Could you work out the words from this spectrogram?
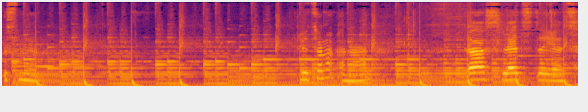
ist eine glitzernde. Ah, nein. Das letzte jetzt.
